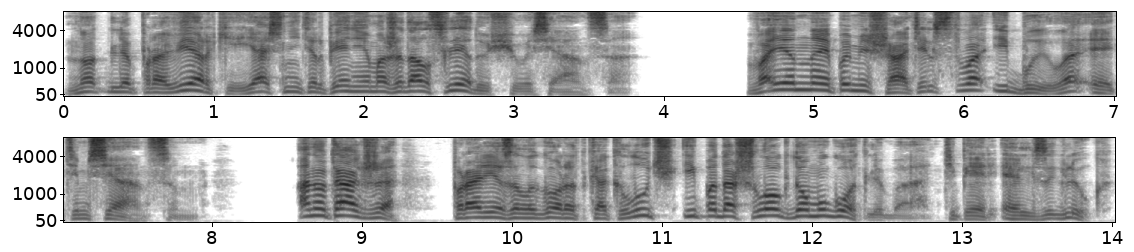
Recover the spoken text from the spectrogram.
Но для проверки я с нетерпением ожидал следующего сеанса. Военное помешательство и было этим сеансом. Оно также прорезало город как луч и подошло к дому Готлеба, теперь Эльзы Глюк.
